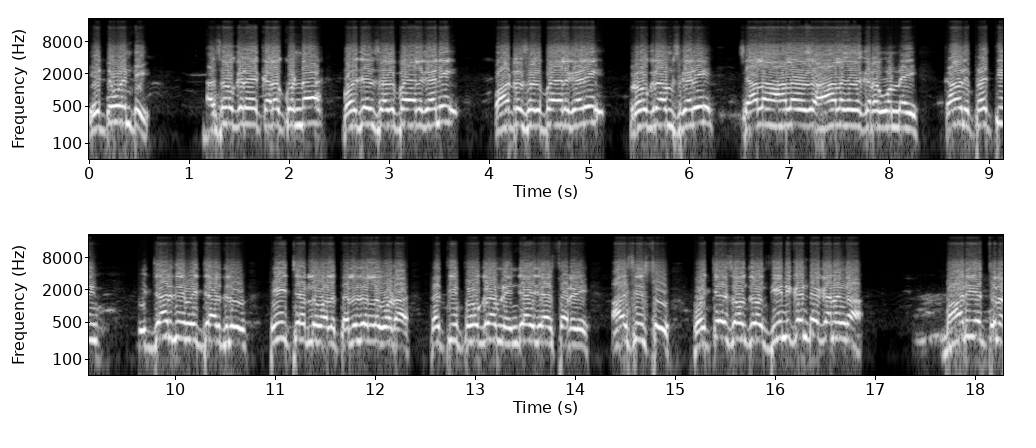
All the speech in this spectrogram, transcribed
ఎటువంటి అసౌకర్యం కలగకుండా భోజన సదుపాయాలు కానీ వాటర్ సదుపాయాలు కానీ ప్రోగ్రామ్స్ కానీ చాలా ఆహ్లాద ఆహ్లాదకరంగా ఉన్నాయి. కానీ ప్రతి విద్యార్థి విద్యార్థులు టీచర్లు వాళ్ళ తల్లిదండ్రులు కూడా ప్రతి ప్రోగ్రామ్ ఎంజాయ్ చేస్తారని ఆశిస్తూ వచ్చే సంవత్సరం దీనికంటే ఘనంగా భారీ ఎత్తున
